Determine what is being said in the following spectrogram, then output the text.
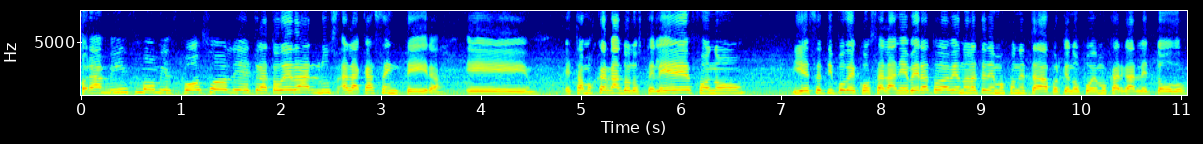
Ahora mismo mi esposo le trató de dar luz a la casa entera. Eh, estamos cargando los teléfonos, y ese tipo de cosas. La nevera todavía no la tenemos conectada porque no podemos cargarle todo.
